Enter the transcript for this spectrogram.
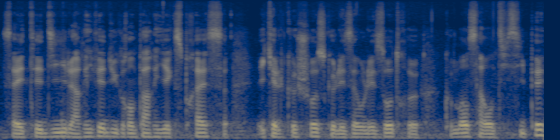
ça a été dit, l'arrivée du Grand Paris Express est quelque chose que les uns ou les autres commencent à anticiper.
